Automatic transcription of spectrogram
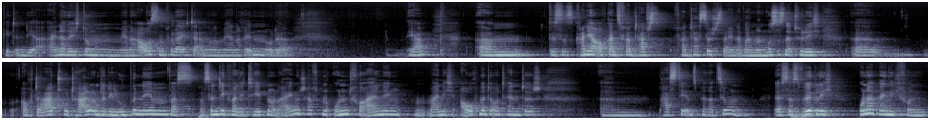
geht in die eine Richtung mehr nach außen vielleicht, der andere mehr nach innen oder ja. Ähm, das ist, kann ja auch ganz fantastisch sein, aber man muss es natürlich äh, auch da total unter die Lupe nehmen, was, was sind die Qualitäten und Eigenschaften und vor allen Dingen meine ich auch mit authentisch, ähm, passt die Inspiration. Ist das wirklich unabhängig von,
